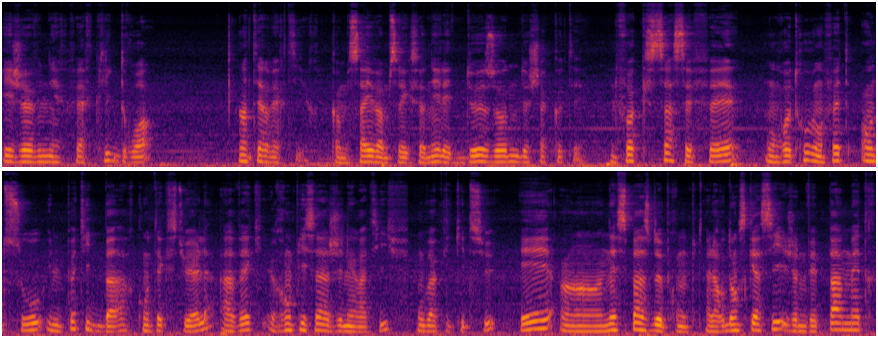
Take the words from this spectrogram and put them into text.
et je vais venir faire clic droit intervertir. Comme ça, il va me sélectionner les deux zones de chaque côté. Une fois que ça c'est fait, on retrouve en fait en dessous une petite barre contextuelle avec remplissage génératif. On va cliquer dessus. Et un espace de prompt. Alors dans ce cas-ci, je ne vais pas mettre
